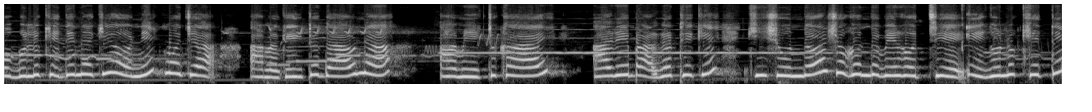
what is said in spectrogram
ওগুলো খেতে নাকি অনেক মজা। আমাকে একটু দাও না। আমি একটু খাই। আর এই বার্গার থেকে কি সুন্দর সুগন্ধ বের হচ্ছে। এগুলো খেতে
